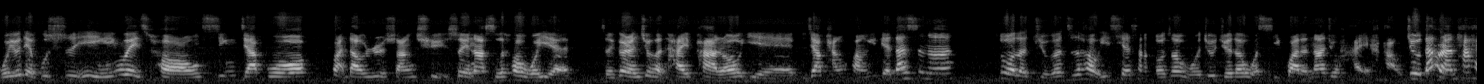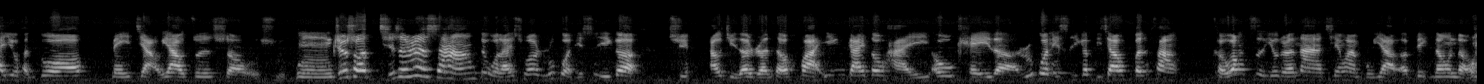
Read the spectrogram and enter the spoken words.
我有点不适应，因为从新加坡换到日商去，所以那时候我也整个人就很害怕，然后也比较彷徨一点。但是呢，做了久了之后，一切上手之后，我就觉得我习惯了，那就还好。就当然，它还有很多美角要遵守。嗯，就是说，其实日商对我来说，如果你是一个循规蹈矩的人的话，应该都还 OK 的。如果你是一个比较奔放、渴望自由的人，那千万不要，a big no no。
